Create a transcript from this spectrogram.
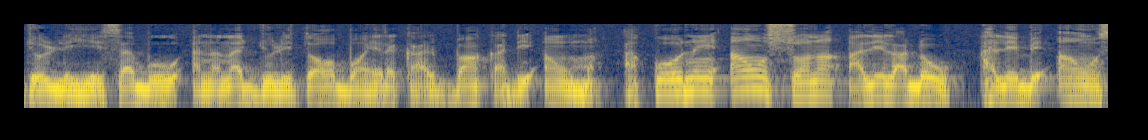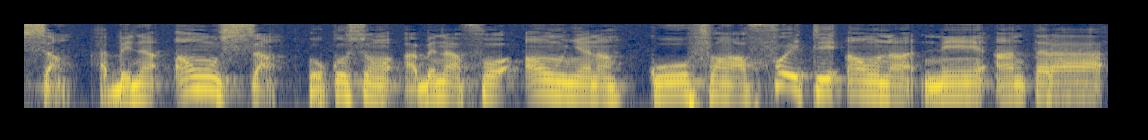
joli le ye sabu a nana joli tɔgɔ bɔn yɛrɛ ka ban ka di anw ma a ko ni anw sɔnna ale la don ale be anw san a bena anw san o kosɔn a bena fɔ anw ɲɛna ko fanga foyi tɛ anw na ni an taara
